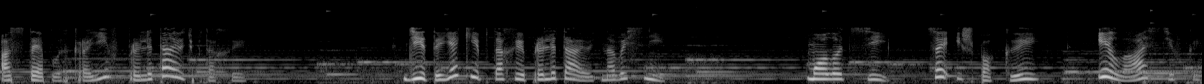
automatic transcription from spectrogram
а з теплих країв прилітають птахи. Діти, які птахи прилітають навесні? Молодці, це і шпаки, і ластівки,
